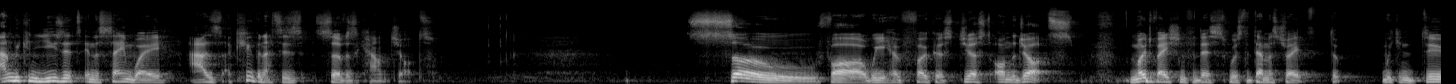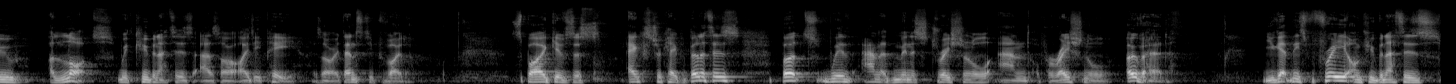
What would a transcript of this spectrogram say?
And we can use it in the same way as a Kubernetes service account JWT. So far, we have focused just on the JWTs. The motivation for this was to demonstrate that we can do a lot with Kubernetes as our IDP, as our identity provider. Spire gives us extra capabilities, but with an administrational and operational overhead. You get these for free on Kubernetes.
